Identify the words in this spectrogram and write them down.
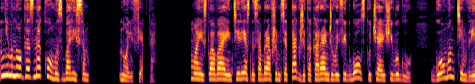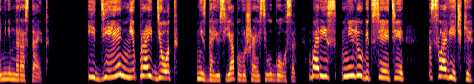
немного знакома с Борисом». Ноль эффекта. Мои слова интересны собравшимся так же, как оранжевый фитбол, скучающий в углу. Гомон тем временем нарастает. «Идея не пройдет!» Не сдаюсь я, повышаю силу голоса. «Борис не любит все эти... словечки!»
